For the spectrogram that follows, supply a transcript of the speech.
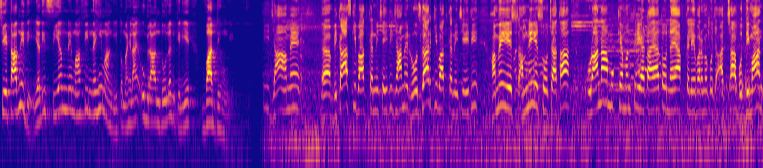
चेतावनी दी। यदि सीएम ने माफ़ी नहीं मांगी तो महिलाएँ उग्र आंदोलन के लिए बाध्य होंगी। जहाँ हमें विकास की बात करनी चाहिए थी, जहाँ हमें रोज़गार की बात करनी चाहिए थी, हमें ये, हमने ये सोचा था, पुराना मुख्यमंत्री हटाया तो नया क्लेवर में कुछ अच्छा बुद्धिमान,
